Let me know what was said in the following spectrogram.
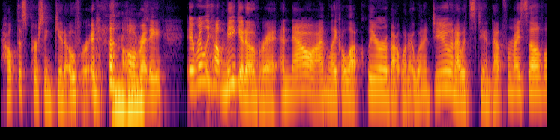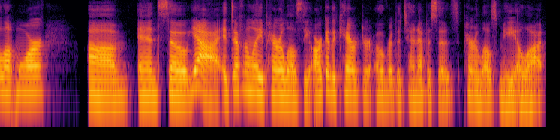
help this person get over it Mhm. already. It really helped me get over it, and now I'm like a lot clearer about what I want to do, and I would stand up for myself a lot more. Um, and so, yeah, it definitely parallels the arc of the character over the 10 episodes, parallels me a lot,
